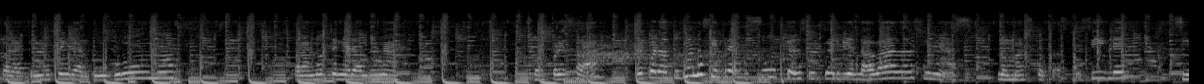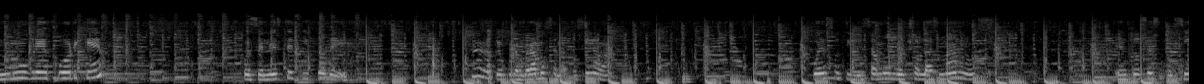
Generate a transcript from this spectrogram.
para que no tenga algún grumo, para no tener alguna sorpresa. Recuerda, tus manos siempre súper, súper bien lavadas, uñas lo más cortas posible, sin mugre, porque pues en este tipo de lo que preparamos en la cocina pues utilizamos mucho las manos. Entonces pues sí.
